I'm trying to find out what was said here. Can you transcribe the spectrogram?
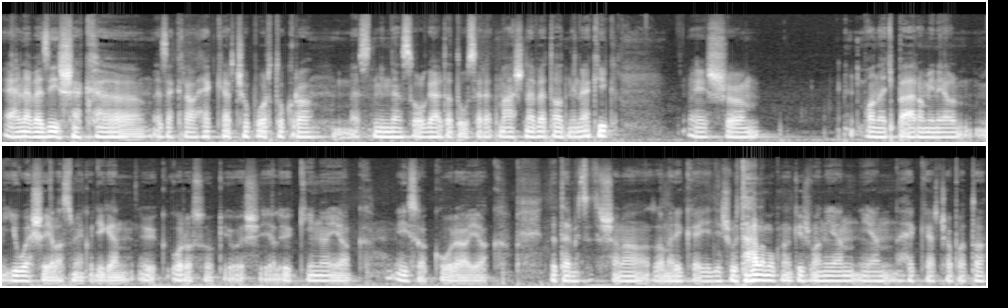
elnevezések ezekre a hacker csoportokra, ezt minden szolgáltató szeret más nevet adni nekik, és van egy pár, aminél jó eséllyel azt mondják, hogy igen, ők oroszok, jó eséllyel, ők kínaiak, észak-koreaiak, de természetesen az amerikai Egyesült Államoknak is van ilyen, ilyen hacker csapata,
